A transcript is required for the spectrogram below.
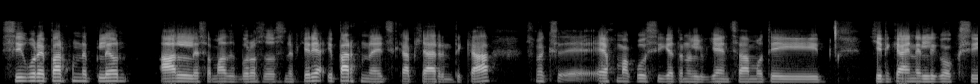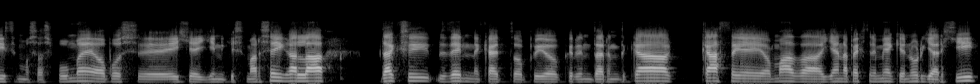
σίγουρα υπάρχουν πλέον άλλες ομάδες που μπορούν να σου δώσουν ευκαιρία. Υπάρχουν έτσι κάποια αρνητικά. πούμε, έχουμε ακούσει για τον Ολιβιέ Τσάμ ότι γενικά είναι λίγο ξύθιμο, ας πούμε, όπως ε, είχε γίνει και στη Μαρσέη, αλλά εντάξει, δεν είναι κάτι το οποίο κρίνεται αρνητικά. Κάθε ομάδα για ένα παίχτη είναι μια καινούργια αρχή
